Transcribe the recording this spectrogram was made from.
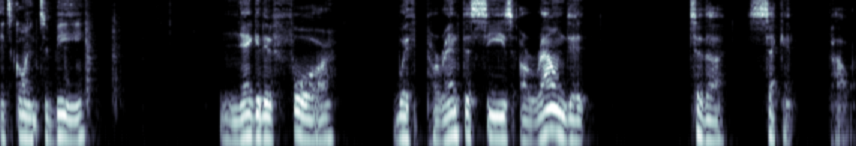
it's going to be negative 4 with parentheses around it to the second power.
